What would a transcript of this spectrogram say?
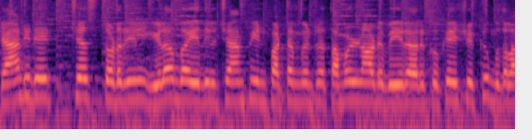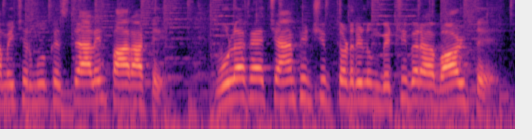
கேண்டிடேட் செஸ் தொடரில் இளம் வயதில் சாம்பியன் பட்டம் வென்ற தமிழ்நாடு வீரர் குகேஷுக்கு முதலமைச்சர் மு க ஸ்டாலின் பாராட்டு. உலக சாம்பியன்ஷிப் தொடரிலும் வெற்றி பெற வாழ்த்து.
